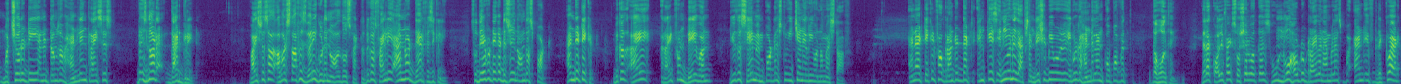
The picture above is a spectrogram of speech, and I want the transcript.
maturity and in terms of handling crisis is not that great. Vice versa, our staff is very good in all those factors because finally I am not there physically. So they have to take a decision on the spot and they take it. Because I, right from day one, give the same importance to each and every one of my staff. And I take it for granted that in case anyone is absent, they should be able, able to handle and cope up with the whole thing. There are qualified social workers who know how to drive an ambulance, and if required,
